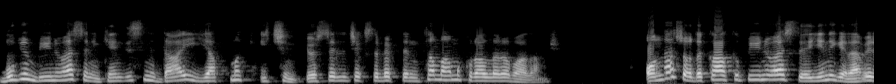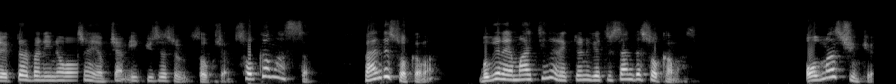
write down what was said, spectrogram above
Bugün bir üniversitenin kendisini daha iyi yapmak için gösterilecek sebeplerin tamamı kurallara bağlanmış. Ondan sonra da kalkıp bir üniversiteye yeni gelen bir rektör ben inovasyon yapacağım, ilk yüze sokacağım. Sokamazsın. Ben de sokamam. Bugün MIT'nin rektörünü getirsen de sokamaz. Olmaz çünkü.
